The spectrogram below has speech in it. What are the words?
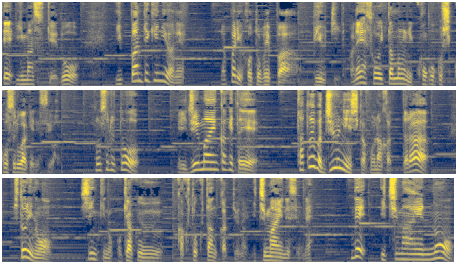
ていますけど、一般的にはね、やっぱりホットペッパービューティーとかね、そういったものに広告を執行するわけですよ。そうすると、10万円かけて、例えば10人しか来なかったら、1人の新規の顧客獲得単価っていうのは1万円ですよね。で、1万円の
